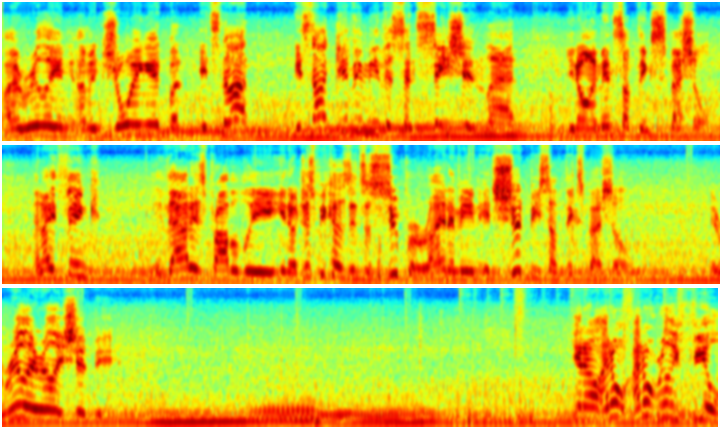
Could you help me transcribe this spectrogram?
I really I'm enjoying it, but it's not it's not giving me the sensation that you know I'm in something special. And I think that is probably, you know, just because it's a Supra, right? I mean, it should be something special. It really, really should be. You know, I don't I don't really feel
